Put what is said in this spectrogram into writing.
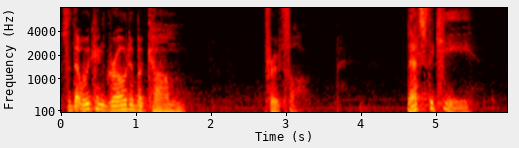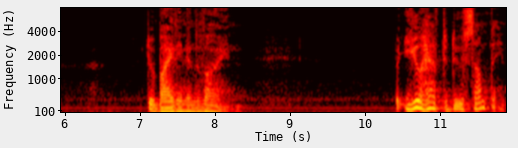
so that we can grow to become fruitful. That's the key to abiding in the vine. But you have to do something.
